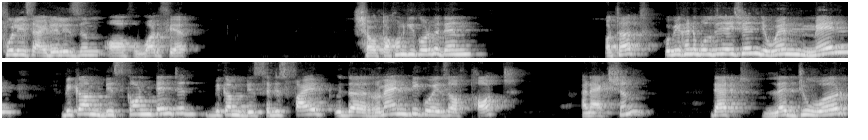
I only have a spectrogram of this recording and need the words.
foolish idealism of warfare তখন কি করবে দেন অর্থাৎ কবি এখানে বলতে চাইছেন যে when men become discontented, become dissatisfied with the romantic ways of thought and action that led to war,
